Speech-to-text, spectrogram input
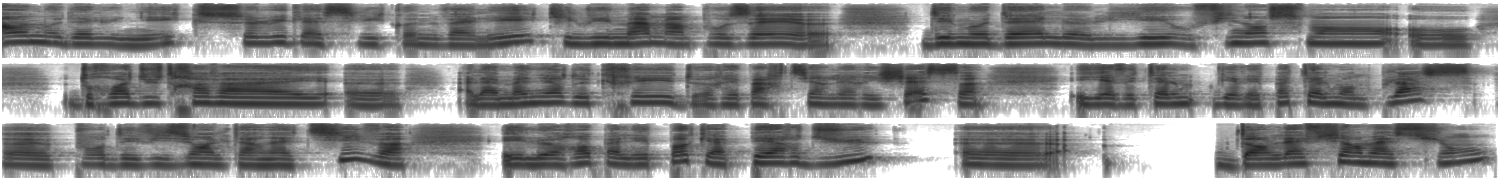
un modèle unique, celui de la Silicon Valley, qui lui-même imposait des modèles liés au financement, au droit du travail, euh, à la manière de créer et de répartir les richesses. Et il y avait pas tellement de place euh, pour des visions alternatives. Et l'Europe à l'époque a perdu euh, dans l'affirmation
